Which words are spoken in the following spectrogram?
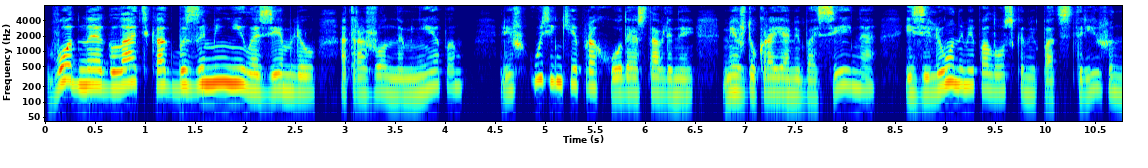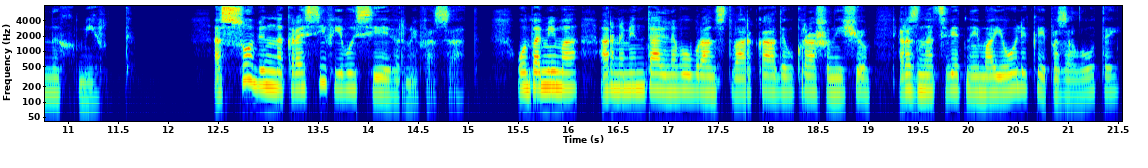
Водная гладь как бы заменила землю отраженным небом, лишь узенькие проходы, оставленные между краями бассейна и зелеными полосками подстриженных мирт. Особенно красив его северный фасад. Он помимо орнаментального убранства аркады украшен еще разноцветной майоликой, позолотой,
